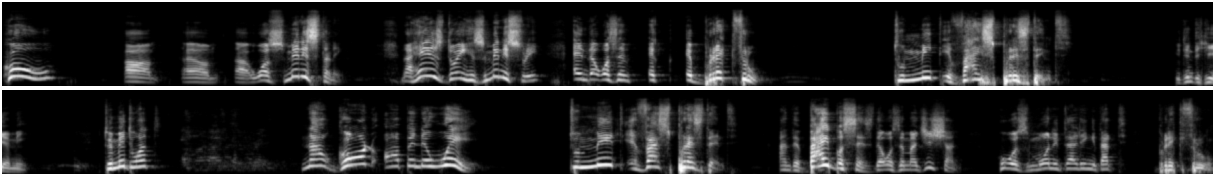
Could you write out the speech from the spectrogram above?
who um, um, uh, was ministering. Now, he is doing his ministry, and there was a, a, a breakthrough to meet a vice president. You didn't hear me. To meet what? Now, God opened a way to meet a vice president. And the Bible says there was a magician who was monitoring that breakthrough.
